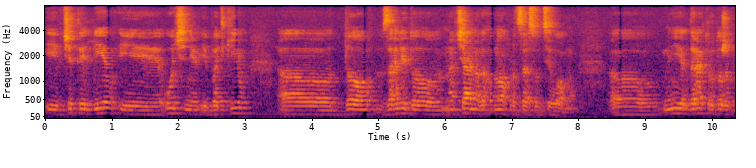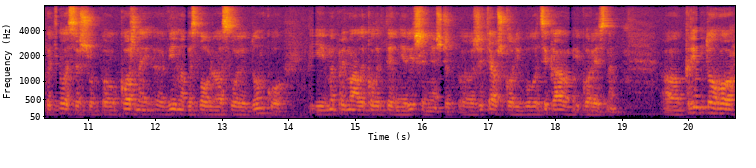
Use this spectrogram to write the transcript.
і вчителів, і учнів, і батьків е, до взагалі до навчально-виховного процесу в цілому. Е, Мені як директору дуже б хотілося, щоб кожен вільно висловлював свою думку, і ми приймали колективні рішення, щоб е, життя в школі було цікавим і корисним. Е, Крім того,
